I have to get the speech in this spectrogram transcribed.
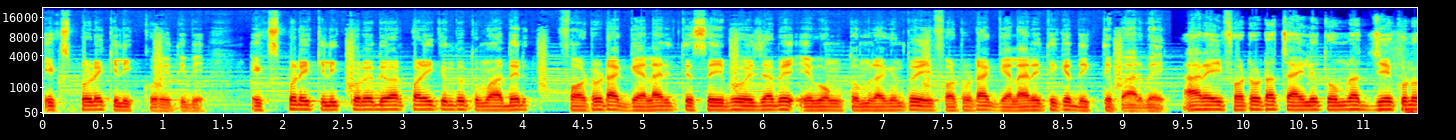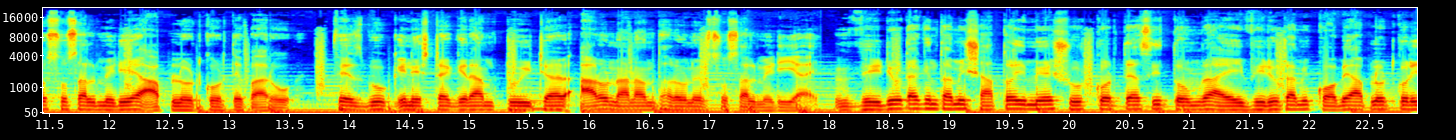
এক্সপ্লোরে ক্লিক করে দিবে। এক্সপোর্টে ক্লিক করে দেওয়ার পরেই কিন্তু তোমাদের ফটোটা গ্যালারিতে সেভ হয়ে যাবে এবং তোমরা কিন্তু এই ফটোটা গ্যালারি থেকে দেখতে পারবে। আর এই ফটোটা চাইলে তোমরা যে কোনো সোশ্যাল মিডিয়ায় আপলোড করতে পারো। ফেসবুক ইনস্টাগ্রাম টুইটার আরও নানান ধরনের সোশ্যাল মিডিয়ায় ভিডিওটা কিন্তু আমি সাতই মে শ্যুট করতে আসি। তোমরা এই ভিডিওটা আমি কবে আপলোড করি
